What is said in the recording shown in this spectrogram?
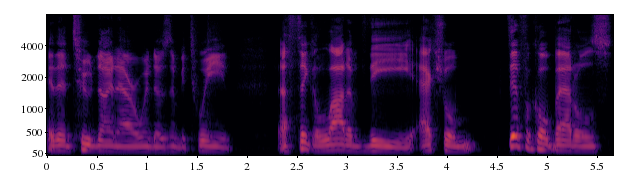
and then two nine hour windows in between. I think a lot of the actual difficult battles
